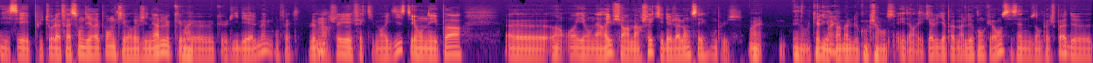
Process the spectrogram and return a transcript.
et c'est plutôt la façon d'y répondre qui est originale que, Ouais. que l'idée elle-même en fait. Le Mm. marché effectivement existe et on n'est pas euh, et on arrive sur un marché qui est déjà lancé en plus Et dans lequel il y a Ouais. pas mal de concurrence. et dans lesquels il y a pas mal de concurrence et ça ne nous empêche pas de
